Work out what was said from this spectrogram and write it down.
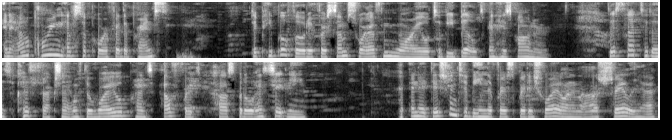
In an outpouring of support for the prince, the people voted for some sort of memorial to be built in his honor. This led to the construction of the Royal Prince Alfred Hospital in Sydney, in addition to being the first British royal in Australia,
